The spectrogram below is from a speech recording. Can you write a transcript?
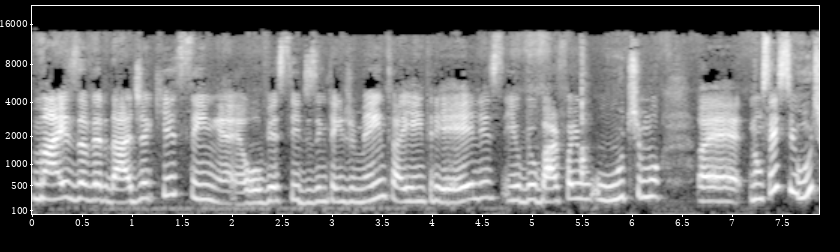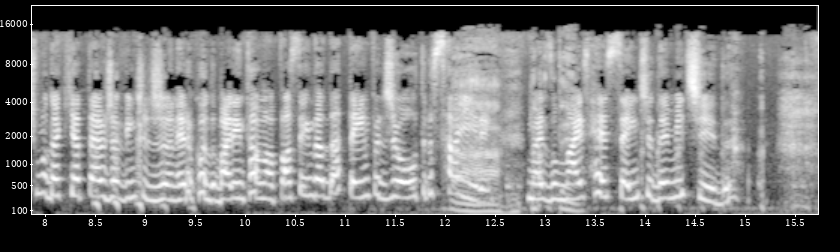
mas a verdade é que sim, houve esse desentendimento aí entre eles e o Bill Barr foi o, o último é, não sei se o último daqui até o dia 20 de janeiro, quando o Biden toma posse, ainda dá tempo de outros saírem. Ah, mas o mais recente demitido.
